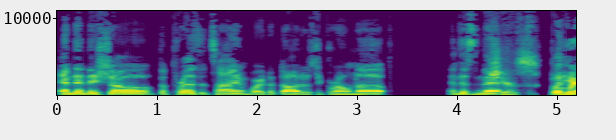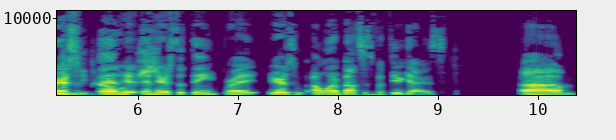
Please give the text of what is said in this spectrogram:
and then they show the present time where the daughter's grown up, and this and that. She But here's and here, and here's the thing, right? Here's I want to bounce this with you guys. Um,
